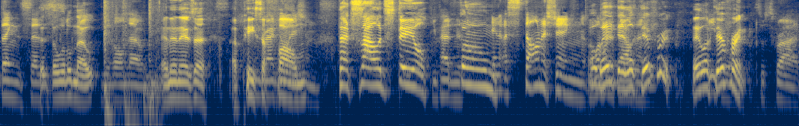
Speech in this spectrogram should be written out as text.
thing that the, says the little note, the little note. and then there's a, a piece of foam. That's solid steel. You've had an, Foam. an astonishing. Oh wait, they look different. They look different. Subscribe.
